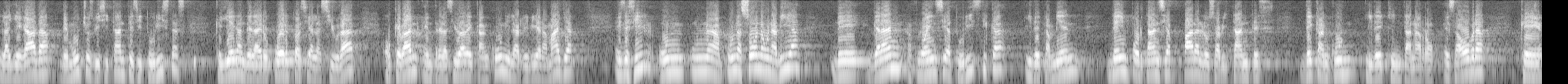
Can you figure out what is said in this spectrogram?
la llegada de muchos visitantes y turistas que llegan del aeropuerto hacia la ciudad o que van entre la ciudad de Cancún y la Riviera Maya, es decir, una, una zona, una vía de gran afluencia turística y de también de importancia para los habitantes de Cancún y de Quintana Roo. Esa obra que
